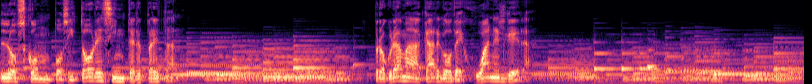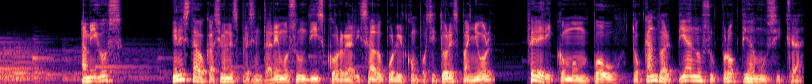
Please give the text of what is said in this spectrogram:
Los compositores interpretan. Programa a cargo de Juan Elguera. Amigos, en esta ocasión les presentaremos un disco realizado por el compositor español Federico Monpou tocando al piano su propia música.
